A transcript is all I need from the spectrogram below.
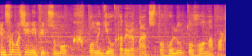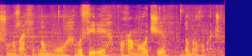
Інформаційний підсумок понеділка, 19 лютого, на першому західному в ефірі. Програма очі. Доброго вечора.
